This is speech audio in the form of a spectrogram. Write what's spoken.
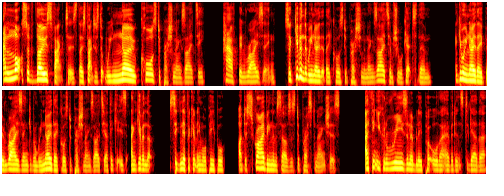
And lots of those factors, those factors that we know cause depression and anxiety, have been rising. So, given that we know that they cause depression and anxiety, I'm sure we'll get to them. And given we know they've been rising, given we know they cause depression and anxiety, I think it is, and given that significantly more people are describing themselves as depressed and anxious, I think you can reasonably put all that evidence together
